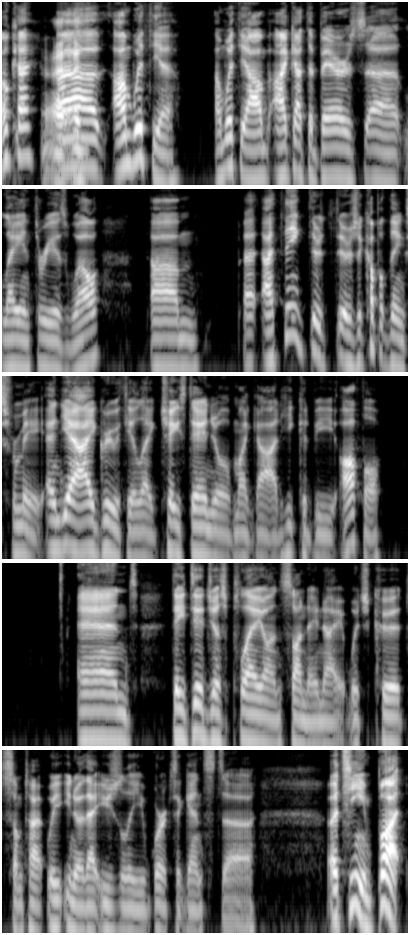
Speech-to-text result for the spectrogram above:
Okay. I- I- uh, I'm with you. I'm with you. I'm, I got the Bears uh, laying three as well. Um, I, I think there's there's a couple things for me, and yeah, I agree with you. Like Chase Daniel, my God, he could be awful. And they did just play on Sunday night, which could sometimes, you know, that usually works against uh, a team. But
